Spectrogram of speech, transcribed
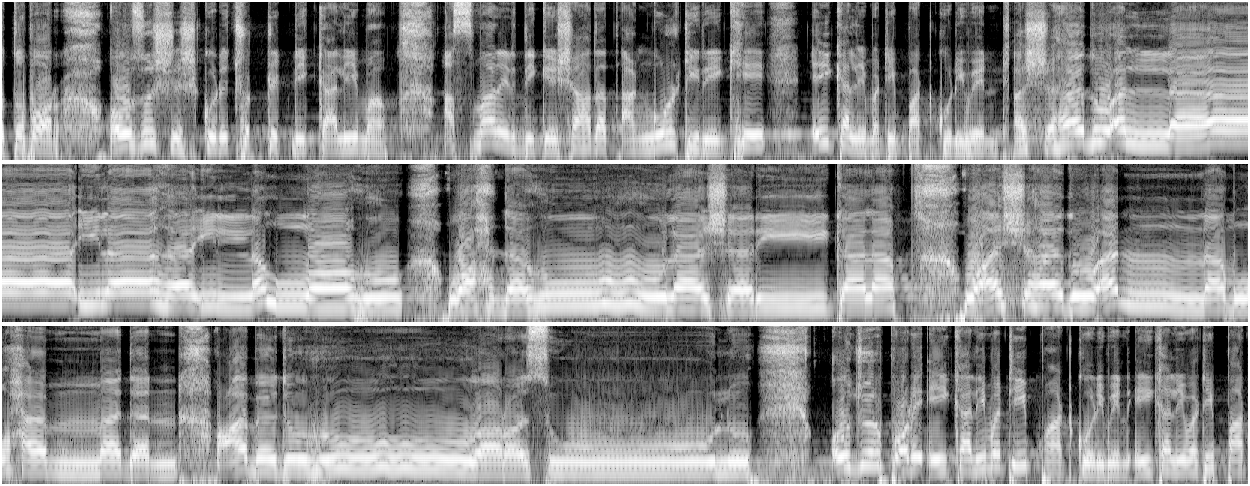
অতপর অজু শেষ করে ছোট্ট একটি কালিমা আসমানের দিকে শাহাদাত আঙ্গুলটি রেখে এই কালিমাটি পাঠ করিবেন। আশহাদু আল্লাহ ইলাহা ইল্লাল্লাহু ওয়াহদাহু লা শারীকা লা ওয়া আশহাদু আন্না মুহাম্মাদান আবদুহু ওয়া রাসূলুহু। অজুর পরে এই কালিমাটি পাঠ করিবেন। এই কালিমাটি পাঠ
